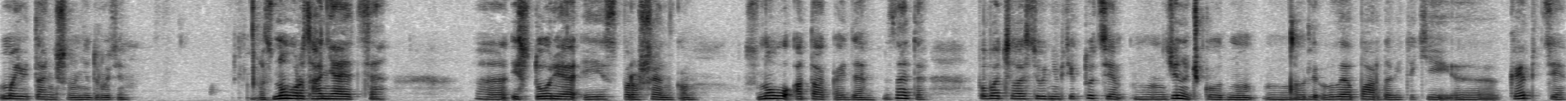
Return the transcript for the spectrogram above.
Мої вітання, шановні друзі. Знову розганяється е, історія із Порошенком. Знову атака йде. Знаєте, побачила сьогодні в Тіктоці жіночку одну в леопардовій такій е, кепці,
